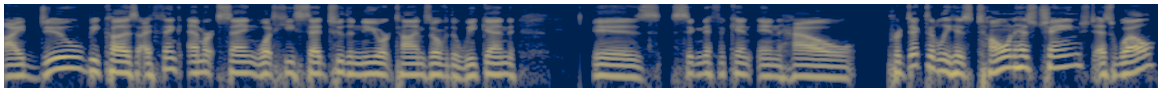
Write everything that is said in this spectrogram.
I do because I think Emmert saying what he said to the New York Times over the weekend is significant in how predictably his tone has changed as well.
